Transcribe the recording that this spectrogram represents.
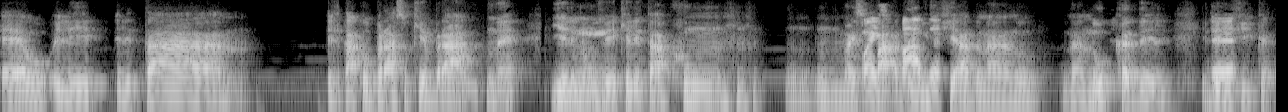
É, o, ele, ele tá. Ele tá com o braço quebrado, né? E ele não Uhum. vê que ele tá com um- uma a espada, espada. enfiada na, no- na nuca dele. E daí É. ele fica.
